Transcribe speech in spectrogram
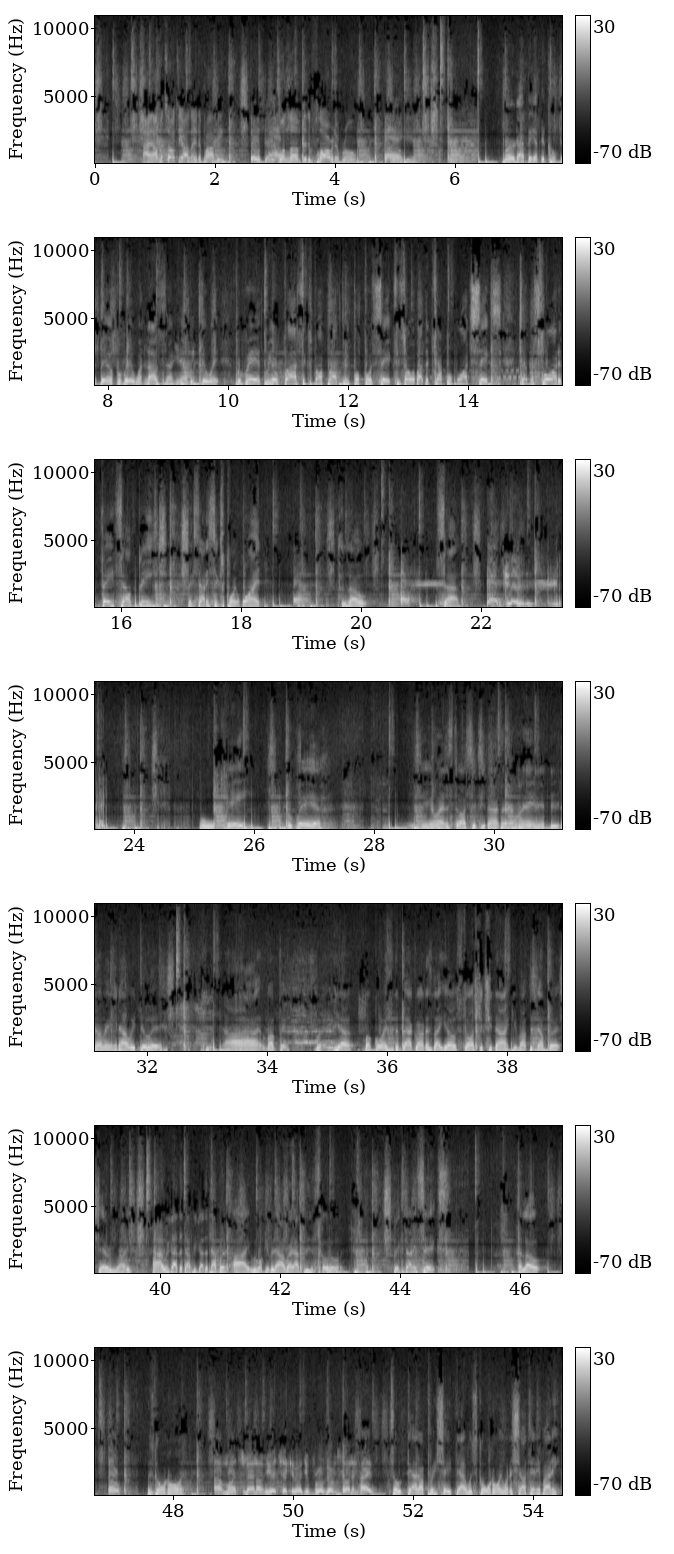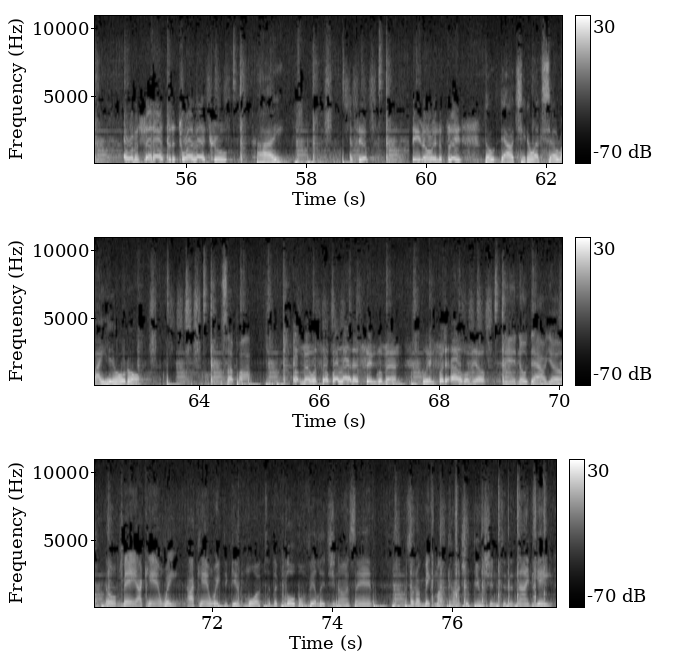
All right, I'm gonna talk to y'all later, Poppy. No doubt. One love to the Florida room. Yeah, yeah. Word up, big up the Coupe de Ville. For real, one love, son. You know we do it. For real, 305-655-3446. It's all about the Temple March 6. Temple Squad invade South Beach. Mix 96.1. Hello. What's up? Fuck Jersey. Okay. For real. You know to star 69, man. I mean, you know what I mean? You know how we do it. Uh, my, but, yeah, my boys in the background is like, yo, star 69, give out the number to everybody. Alright, we got the number. You got the number? Alright, we're gonna give it out right after this. Hold on. Mix 96. Hello. No, What's going on? not much, man. I'm here checking out your program, Sound and Hype. No doubt, I appreciate that. What's going on? You wanna shout to anybody? I want to shout out to the Twilight crew. Alright. That's you. Chino in the place. No doubt. Chino XL right here. Hold on. What's up, Pop? What's up, man? What's up? I like that single, man. Waiting for the album, yo. Yeah, no doubt, yo. No, man, I can't wait. I can't wait to give more to the global village, you know what I'm saying? That's gonna make my contribution to the 98.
